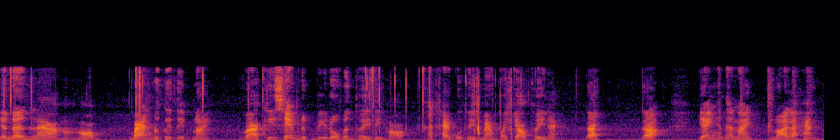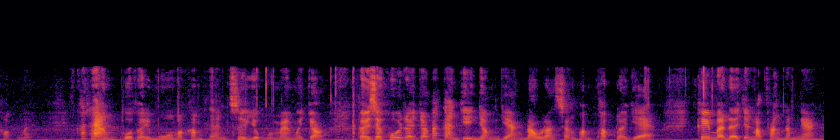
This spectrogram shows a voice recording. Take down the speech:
Cho nên là họ bán được cái tiếp này. Và khi xem được video bên Thùy thì họ, khách hàng của Thùy mang qua cho Thùy nè. Đây, đó, dán như thế này, nói là hàng thật này khách hàng của Thùy mua mà không dám sử dụng mà mang qua cho. Thùy sẽ khui ra cho các anh chị nhận dạng đâu là sản phẩm thật là giả. Khi mà để trên mặt phẳng nằm ngang,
